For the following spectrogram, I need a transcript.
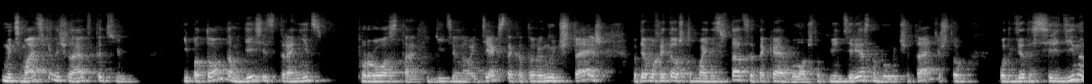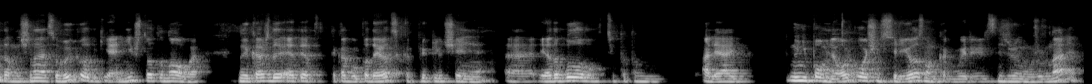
математики начинают статью. И потом там 10 страниц просто офигительного текста, который, ну, читаешь. Вот я бы хотел, чтобы моя диссертация такая была, чтобы интересно было читать, и чтобы вот где-то с середины там начинаются выкладки, и они что-то новое. Ну и каждый это, это как бы подается как приключение. Э, и это было, типа, там, а ну, не помню, очень серьезном, как бы, рецензируемом журнале.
